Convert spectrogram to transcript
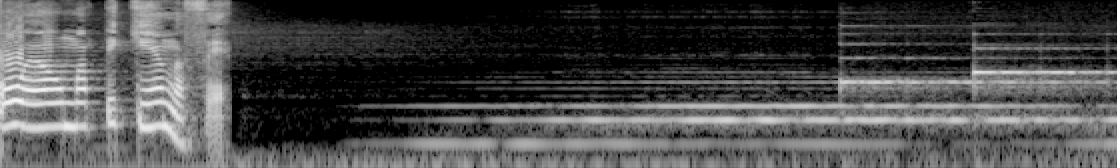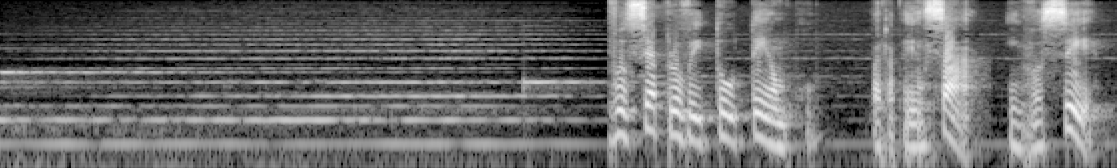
ou é uma pequena fé. Você aproveitou o tempo para pensar em você?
